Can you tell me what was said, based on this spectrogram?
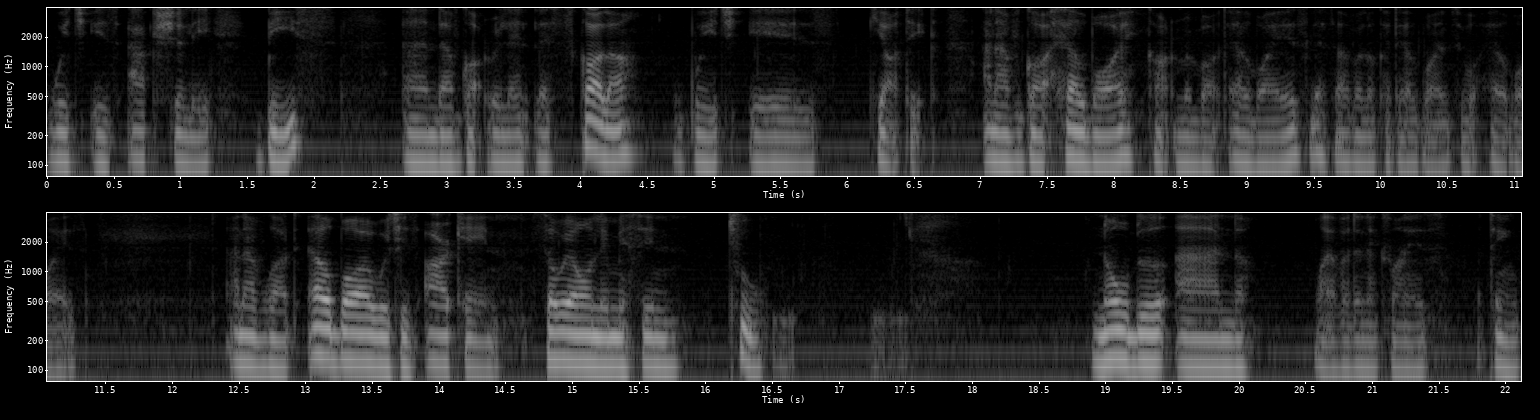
which is actually beast, and I've got relentless scholar, which is chaotic. And I've got Hellboy. Can't remember what Hellboy is. Let's have a look at Hellboy and see what Hellboy is and I've got Elbow which is arcane so we're only missing two noble and whatever the next one is I think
